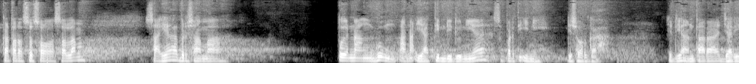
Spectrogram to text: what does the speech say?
Kata Rasulullah SAW, saya bersama penanggung anak yatim di dunia seperti ini di sorga. Jadi antara jari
